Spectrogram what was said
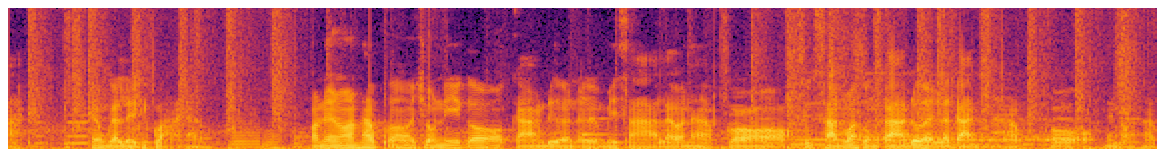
อะ เริ่มกันเลยดีกว่านะครับก็แน่นอนครับก็ช่วงนี้ก็กลางเดือนเออเมษาแล้วนะครับ ก็สุขสันต์วันสงการด้วยแล้วกันนะครับ ก็แน่นอนครับ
